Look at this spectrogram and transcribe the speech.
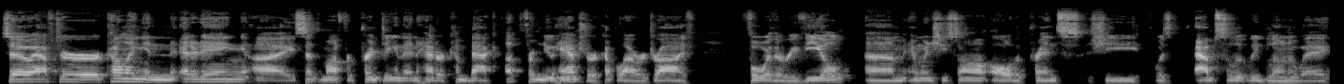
So after culling and editing, I sent them off for printing and then had her come back up from New Hampshire, a couple hour drive for the reveal. Um, and when she saw all the prints, she was absolutely blown away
